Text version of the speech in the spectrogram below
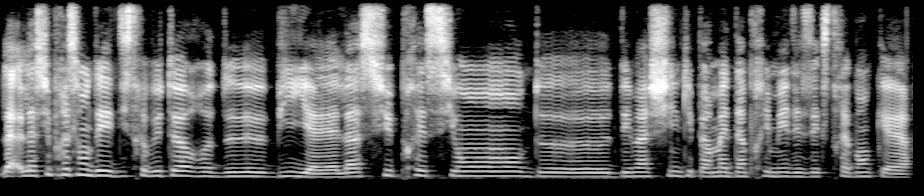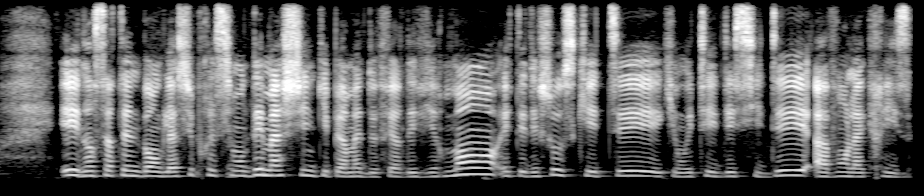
la, suppression des distributeurs de billets, la suppression de, des machines qui permettent d'imprimer des extraits bancaires, et dans certaines banques, la suppression des machines qui permettent de faire des virements étaient des choses qui étaient, qui ont été décidées avant la crise.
